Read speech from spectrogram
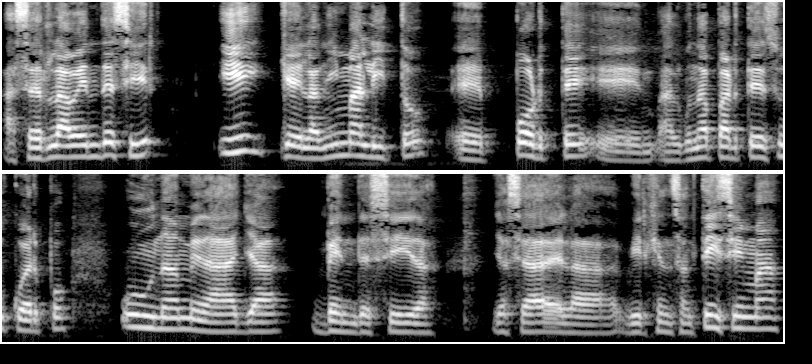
hacerla bendecir y que el animalito eh, porte en alguna parte de su cuerpo una medalla bendecida, ya sea de la Virgen Santísima,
